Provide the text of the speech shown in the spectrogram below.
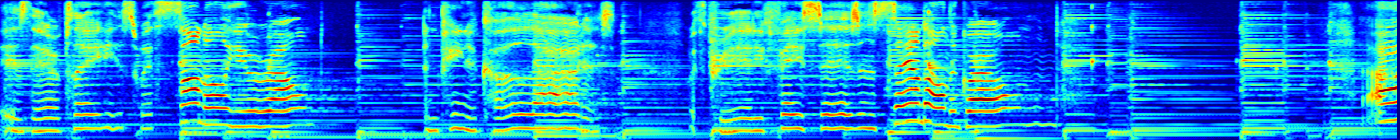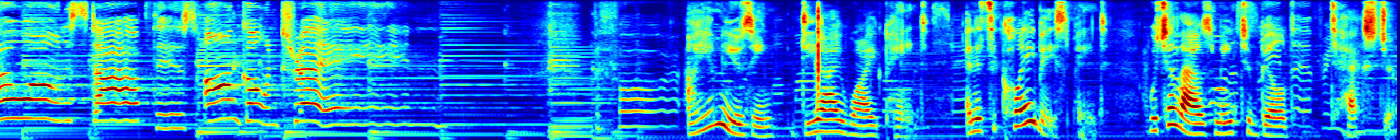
Is there a place with sun all year round and pina coladas faces and sand on the ground? I wanna stop this ongoing train I am using DIY paint and it's a clay based paint which allows me to build texture.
